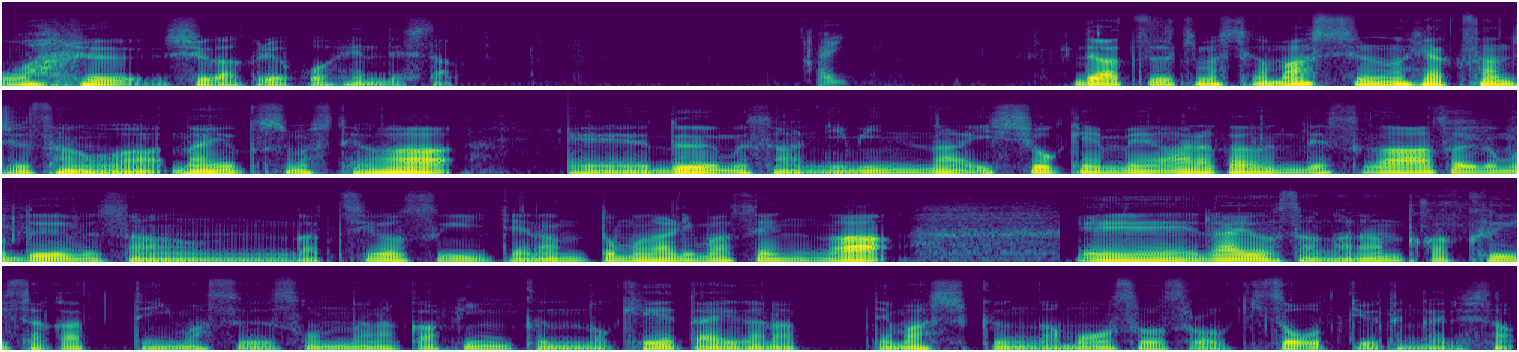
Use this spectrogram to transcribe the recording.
終わる修学旅行編でしたはいでは続きましてがマッシュルの133話内容としましてはえードゥームさんにみんな一生懸命抗うんですが、それでもドゥームさんが強すぎて何ともなりませんが、えーライオさんがなんとか食い下がっています。そんな中、フィン君の携帯が鳴って、マッシュ君がもうそろそろ来そうっていう展開でした。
